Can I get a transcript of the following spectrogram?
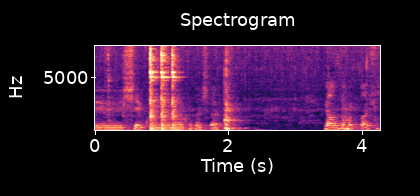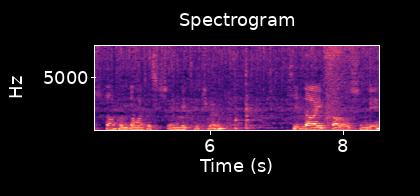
e, şey koyacağım arkadaşlar. Yazda hatta şu sudan koyup domates suyunu bekletiyorum. Ki daha iyi kavrulsun diye.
